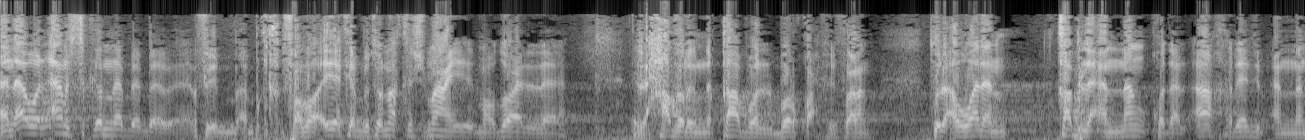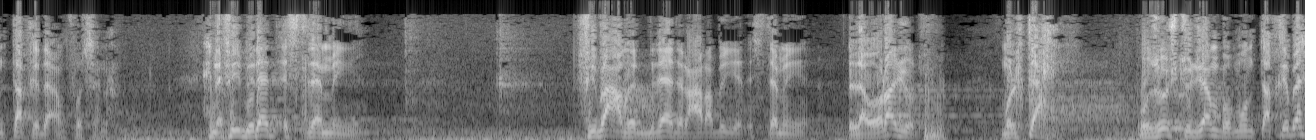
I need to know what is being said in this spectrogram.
أنا أول أمس كنا في فضائية كانت بتناقش معي موضوع الحظر النقاب والبرقع في فرنسا. قلت اولا قبل أن ننقد الآخر يجب أن ننتقد أنفسنا. إحنا في بلاد إسلامية. في بعض البلاد العربية الإسلامية لو رجل ملتحي وزوجته جنبه منتقبه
